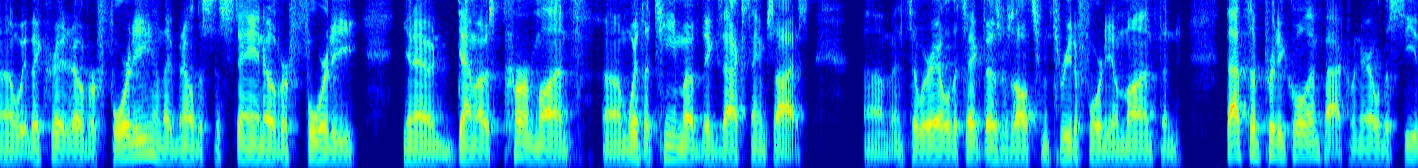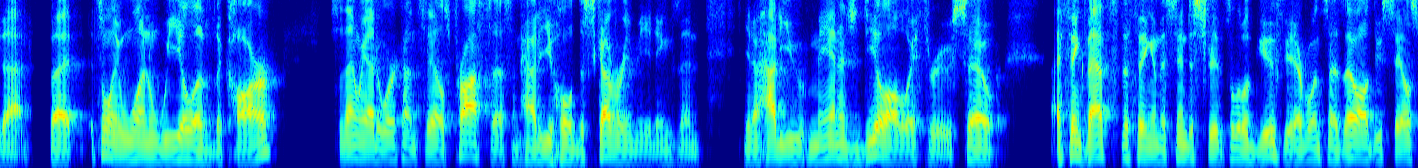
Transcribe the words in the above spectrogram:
uh, we, they created over 40, and they've been able to sustain over 40, you know, demos per month um, with a team of the exact same size. Um, and so we're able to take those results from three to 40 a month, and that's a pretty cool impact when you're able to see that. But it's only one wheel of the car. So then we had to work on sales process and how do you hold discovery meetings and you know how do you manage a deal all the way through. So I think that's the thing in this industry that's a little goofy. Everyone says, "Oh, I'll do sales.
